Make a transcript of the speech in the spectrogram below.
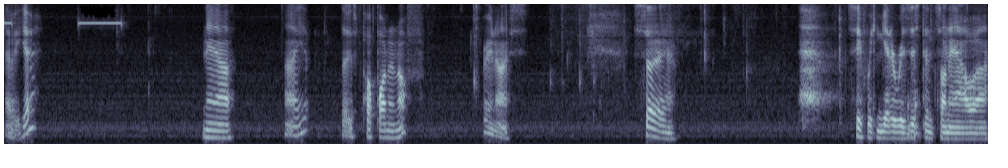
there we go. Now, ah, yep, those pop on and off. Very nice. So, let's see if we can get a resistance on our uh,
